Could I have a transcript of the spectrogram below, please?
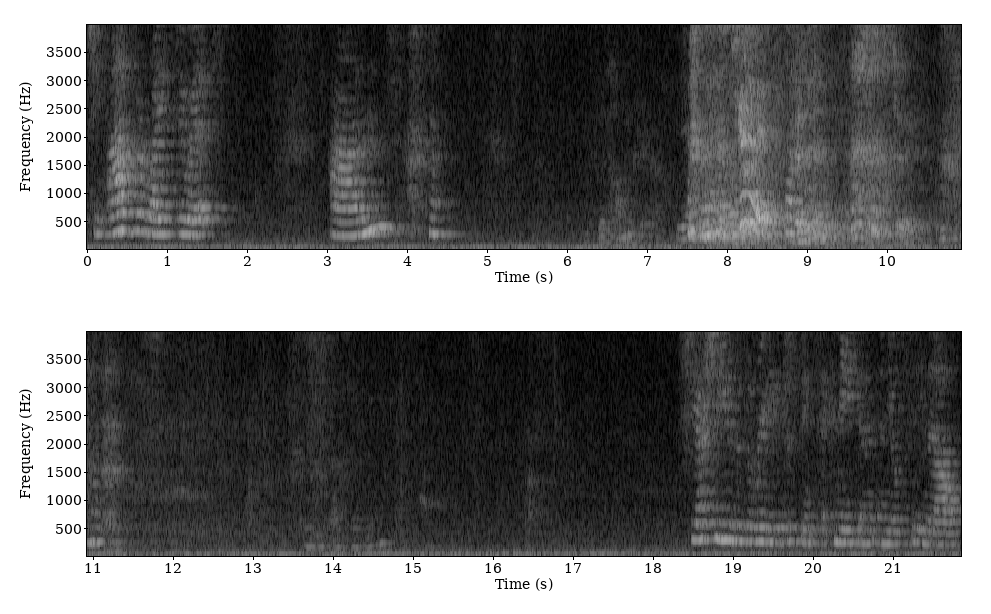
She adds her rice to it. And. Yeah. Good! she actually uses a really interesting technique, and, and you'll see now.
